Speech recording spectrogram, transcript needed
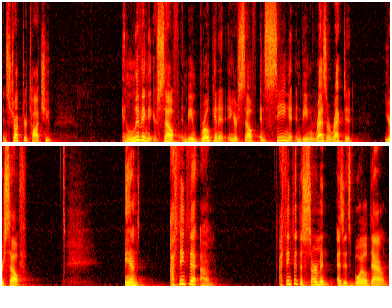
instructor taught you and living it yourself and being broken it yourself and seeing it and being resurrected yourself. And I think that um, I think that the sermon, as it's boiled down,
